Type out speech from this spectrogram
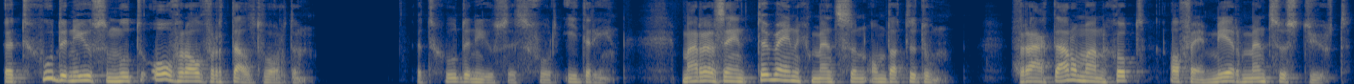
Het goede nieuws moet overal verteld worden. Het goede nieuws is voor iedereen, maar er zijn te weinig mensen om dat te doen. Vraag daarom aan God of Hij meer mensen stuurt.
